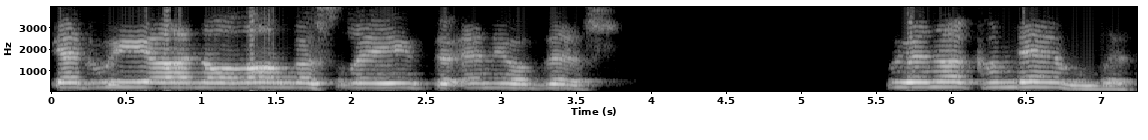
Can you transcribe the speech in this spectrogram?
that we are no longer slaves to any of this. We are not condemned.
